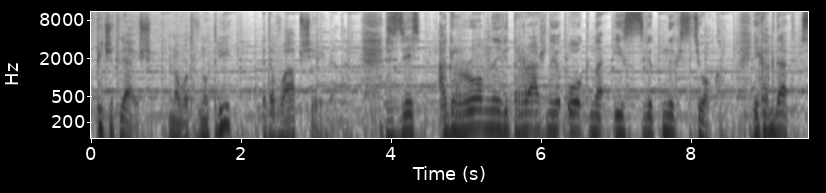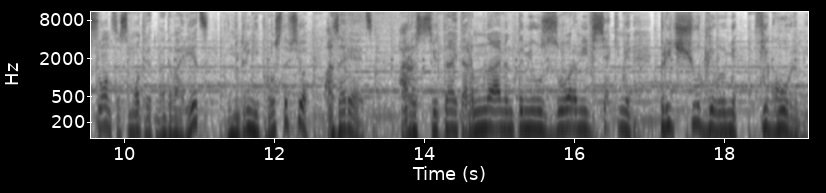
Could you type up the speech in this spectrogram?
впечатляюще, но вот внутри это вообще, ребята. Здесь огромные витражные окна из цветных стекол. И когда солнце смотрит на дворец, внутри не просто все озаряется, а расцветает орнаментами, узорами и всякими причудливыми фигурами.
